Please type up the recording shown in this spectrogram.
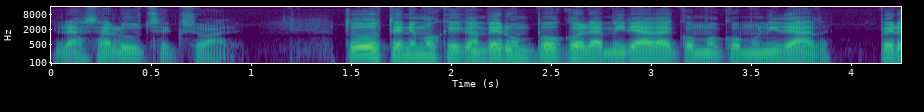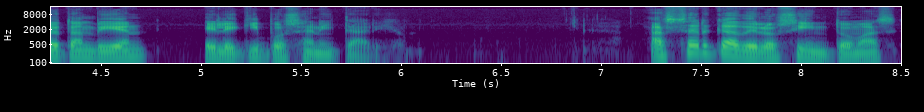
la salud sexual. Todos tenemos que cambiar un poco la mirada como comunidad, pero también el equipo sanitario. Acerca de los síntomas,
